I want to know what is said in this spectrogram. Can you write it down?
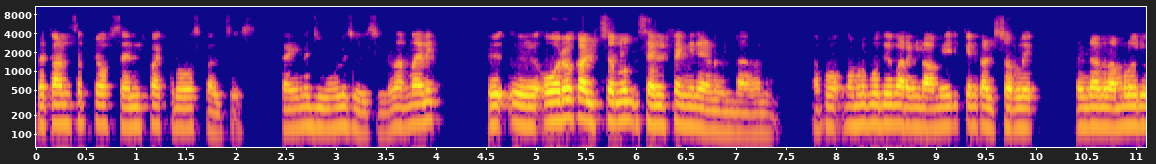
The concept of self across cultures കഴിഞ്ഞ ജൂണിൽ ചോദിച്ചിട്ടുണ്ട്. എന്ന് ഏർ ഓരോ കൾച്ചറിലും സെൽഫ് എങ്ങനെയാണ് ഉണ്ടാവുന്നത്? അപ്പോൾ നമ്മൾ പൊതുവെ പറയുന്നത് അമേരിക്കൻ കൾച്ചറിൽ എന്താണ് നമ്മളൊരു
